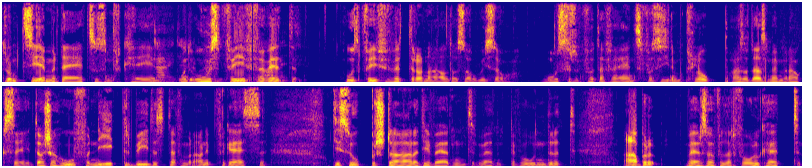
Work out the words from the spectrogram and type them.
Darum ziehen wir den jetzt aus dem Verkehr. Nein, und auspfiffen wird, auspfiffen wird Ronaldo sowieso. Außer von den Fans von seinem Club. Also das müssen wir auch sehen. Da ist ein Haufen Neid dabei, das dürfen wir auch nicht vergessen. Die Superstars, die werden, werden bewundert. Aber wer so viel Erfolg hat,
